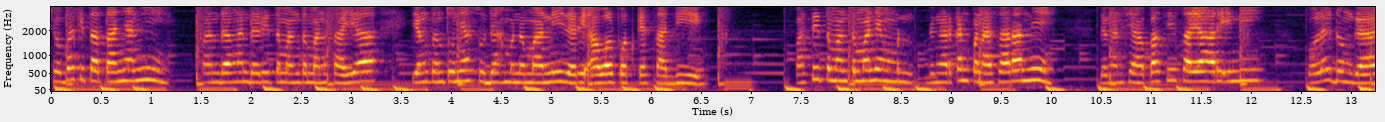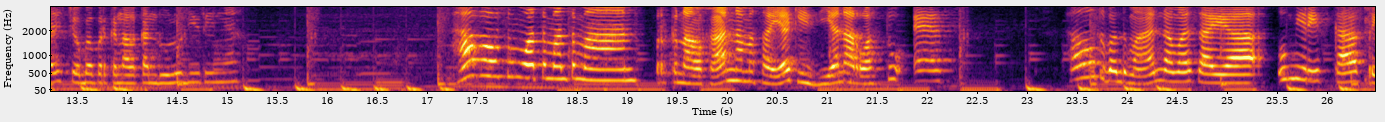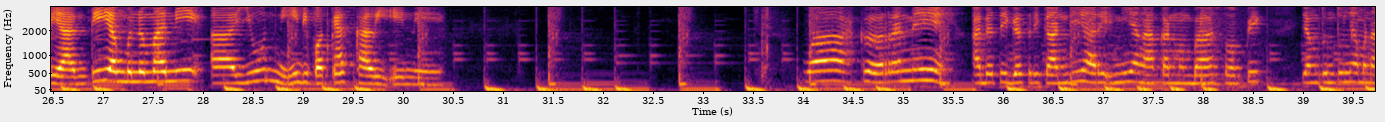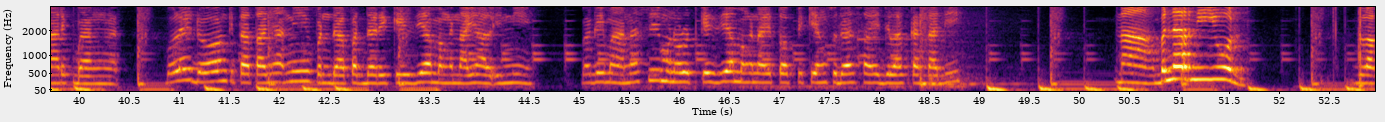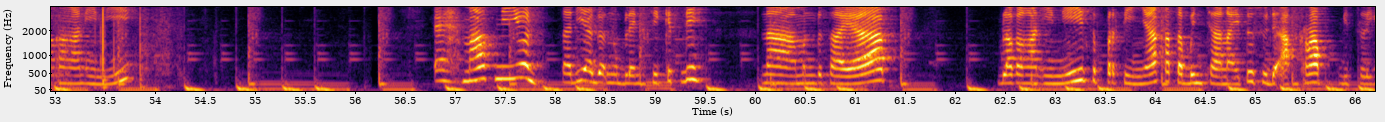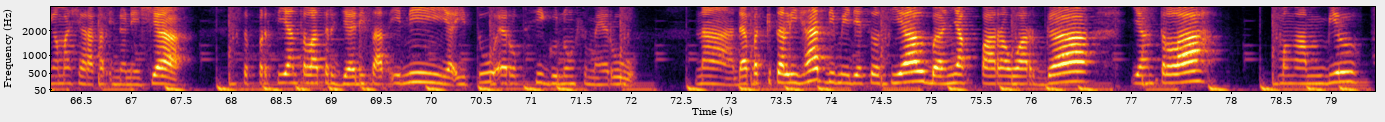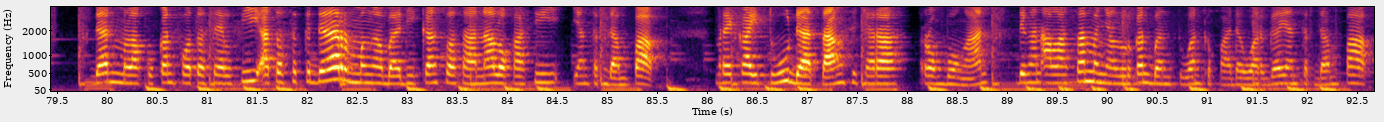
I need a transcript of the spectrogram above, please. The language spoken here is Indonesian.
coba kita tanya nih pandangan dari teman-teman saya yang tentunya sudah menemani dari awal podcast tadi. Pasti teman-teman yang mendengarkan penasaran nih, dengan siapa sih saya hari ini? Boleh dong guys, coba perkenalkan dulu dirinya. Halo semua teman-teman, perkenalkan nama saya Kezia Narwastu S. Halo teman-teman, nama saya Umi Rizka Prianti yang menemani uh, Yuni di podcast kali ini. Wah, keren nih. Ada tiga Sri Kandi hari ini yang akan membahas topik yang tentunya menarik banget. Boleh dong kita tanya nih pendapat dari Kezia mengenai hal ini. Bagaimana sih menurut Kezia mengenai topik yang sudah saya jelaskan tadi? Nah, benar nih Yun. Belakangan ini Eh, maaf nih Yun, tadi agak ngeblank sedikit nih. Nah, menurut saya belakangan ini sepertinya kata bencana itu sudah akrab di telinga masyarakat Indonesia. Seperti yang telah terjadi saat ini, yaitu erupsi Gunung Semeru. Nah, dapat kita lihat di media sosial banyak para warga yang telah mengambil dan melakukan foto selfie atau sekedar mengabadikan suasana lokasi yang terdampak. Mereka itu datang secara rombongan dengan alasan menyalurkan bantuan kepada warga yang terdampak.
